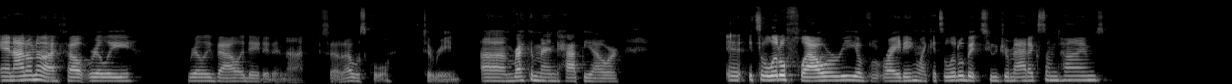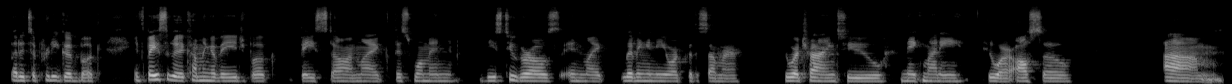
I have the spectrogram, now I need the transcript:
and I don't know, I felt really, really validated in that. So that was cool to read. Um, recommend Happy Hour. it's a little flowery of writing, like it's a little bit too dramatic sometimes, but it's a pretty good book. It's basically a coming of age book based on like this woman, these two girls in like living in New York for the summer who are trying to make money, who are also um,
